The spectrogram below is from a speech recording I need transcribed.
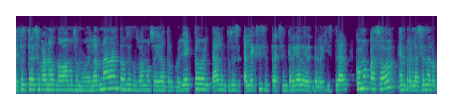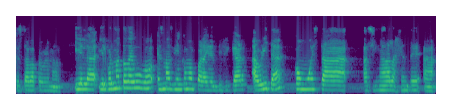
estas tres semanas no vamos a modelar nada, entonces nos vamos a ir a otro proyecto y tal. Entonces Alexis se, encarga de, registrar cómo pasó en relación a lo que estaba programado. Y el, y el formato de Hugo es más bien como para identificar ahorita cómo está asignada la gente a,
